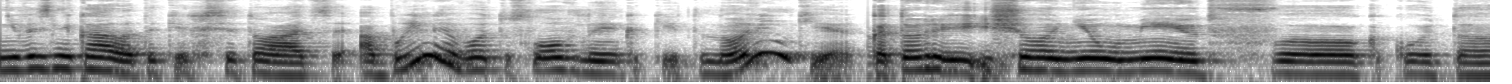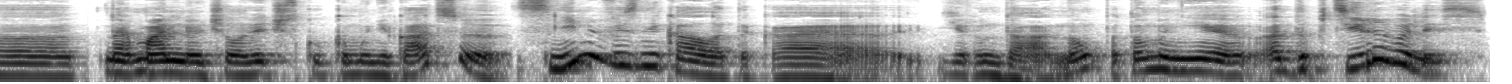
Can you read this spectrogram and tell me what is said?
не возникало таких ситуаций. А были вот условные какие-то новенькие, которые еще не умеют в какую-то нормальную человеческую коммуникацию. С ними возникала такая ерунда. Но потом они адаптировались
